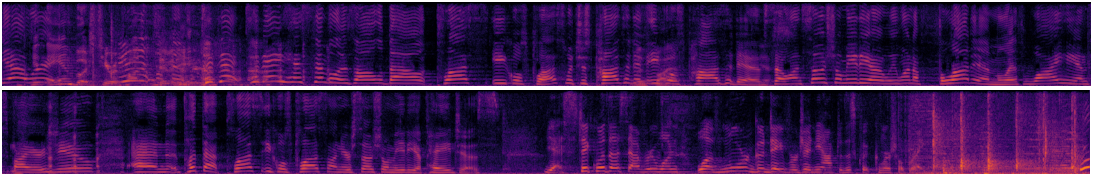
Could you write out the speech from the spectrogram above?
yeah. We're ambushed here with positivity. today, today, his symbol is all about plus equals plus, which is positive equals positive. Yes. So on social media, we want to flood him with why he inspires you and put that plus equals plus on your social media pages. Yes, stick with us, everyone. We'll have more Good Day Virginia after this quick commercial break. Woo!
